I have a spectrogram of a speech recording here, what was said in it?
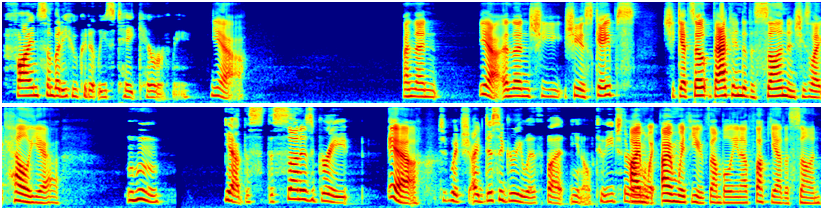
find somebody who could at least take care of me. Yeah. And then yeah, and then she she escapes. She gets out back into the sun and she's like, "Hell yeah." Mhm. Yeah, the the sun is great, Yeah. which I disagree with, but you know, to each their I'm own. with I'm with you, Thumbelina. Fuck yeah, the sun.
